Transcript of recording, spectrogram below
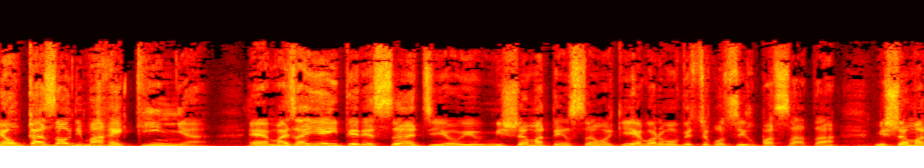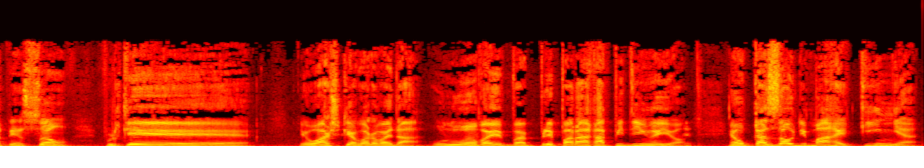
É um casal de marrequinha. É, mas aí é interessante, eu, eu, me chama a atenção aqui, agora eu vou ver se eu consigo passar, tá? Me chama a atenção, porque eu acho que agora vai dar. O Luan vai, vai preparar rapidinho aí, ó. É um casal de marrequinha.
